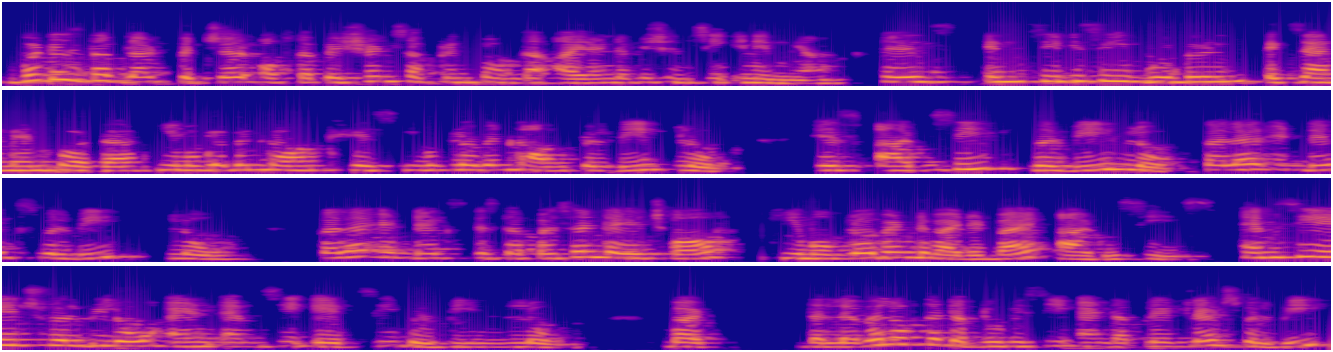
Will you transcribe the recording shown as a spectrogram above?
what is the blood picture of the patient suffering from the iron deficiency anemia? His in CBC, we will examine for the hemoglobin count. His hemoglobin count will be low. His RBC will be low. Color index will be low. Color index is the percentage of hemoglobin divided by RBCs. MCH will be low and MCHC will be low. But the level of the WBC and the platelets will be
